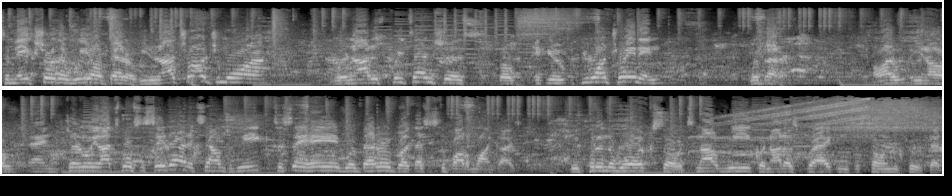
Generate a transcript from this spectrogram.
to make sure that we are better. We do not charge more. We're not as pretentious. But if you if you want training, we're better. Right, you know, and generally not supposed to say that. It sounds weak to say, hey, we're better, but that's just the bottom line, guys. We put in the work, so it's not weak or not us bragging, just telling the truth that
